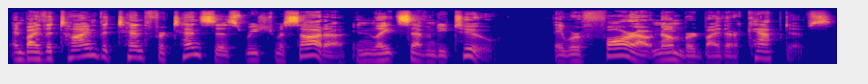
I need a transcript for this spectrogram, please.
And by the time the 10th Fretensis reached Masada in late 72, they were far outnumbered by their captives.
